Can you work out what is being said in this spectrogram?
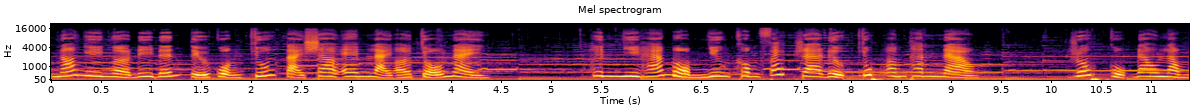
Nó nghi ngờ đi đến tiểu quận chúa Tại sao em lại ở chỗ này? Hinh Nhi há mồm nhưng không phát ra được chút âm thanh nào. Rốt cuộc đau lòng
